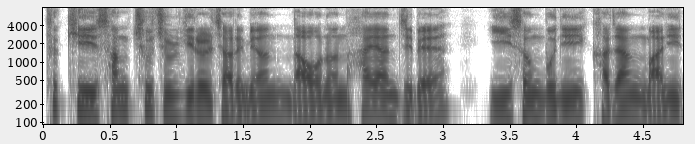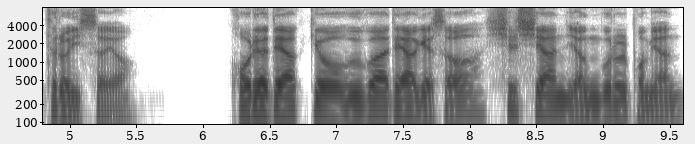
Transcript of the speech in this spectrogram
특히 상추 줄기를 자르면 나오는 하얀 즙에 이 성분이 가장 많이 들어 있어요. 고려대학교 의과대학에서 실시한 연구를 보면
